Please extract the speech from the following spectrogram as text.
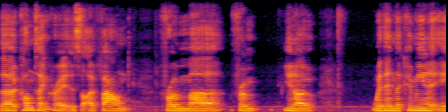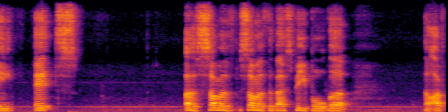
the content creators that I've found from uh, from you know within the community, it's uh, some of some of the best people that that I've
